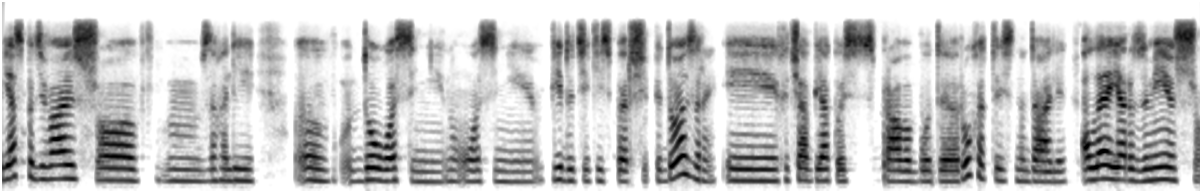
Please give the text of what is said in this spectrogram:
Я сподіваюся, що взагалі е, до осені, ну осені підуть якісь перші підозри, і хоча б якось справа буде рухатись надалі. Але я розумію, що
